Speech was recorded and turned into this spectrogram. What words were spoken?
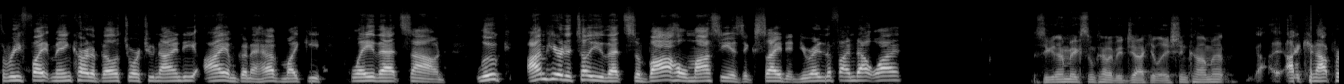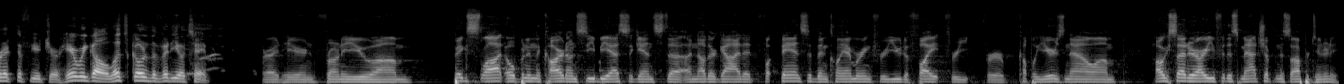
three fight main card at Bellator 290. I am going to have Mikey play that sound. Luke, I'm here to tell you that Sabah Homasi is excited. You ready to find out why? Is he going to make some kind of ejaculation comment? I, I, cannot predict the future. Here we go. Let's go to the videotape. Right here in front of you. Um, big slot opening the card on CBS against uh, another guy that f- fans have been clamoring for you to fight for for a couple years now. Um, how excited are you for this matchup and this opportunity?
